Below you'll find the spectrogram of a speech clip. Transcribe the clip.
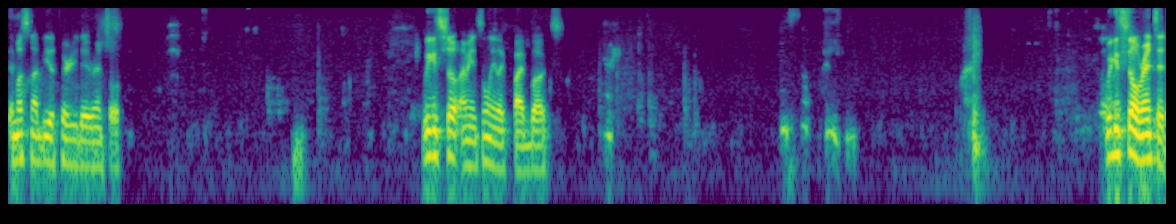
It must not be a 30 day rental. We could still, I mean, it's only like five bucks. We could still rent it,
